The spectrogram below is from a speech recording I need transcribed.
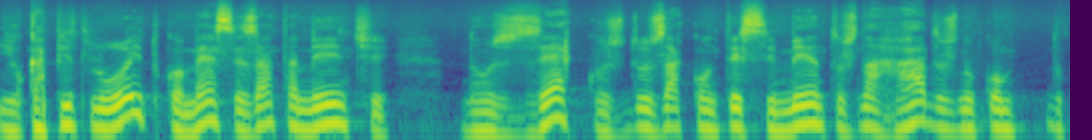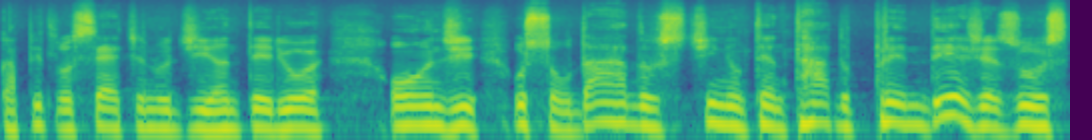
E o capítulo 8 começa exatamente nos ecos dos acontecimentos narrados no, no, capítulo 7, no dia anterior, onde os soldados tinham tentado prender Jesus,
